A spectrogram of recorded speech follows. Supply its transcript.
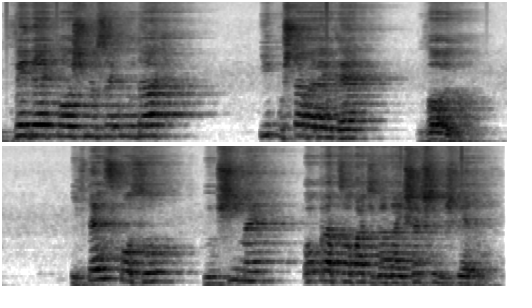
wydech po 8 sekundach i puszczamy rękę wolno. I w ten sposób musimy popracować na najszerszym grzbietu.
